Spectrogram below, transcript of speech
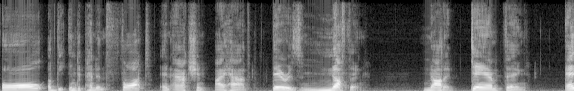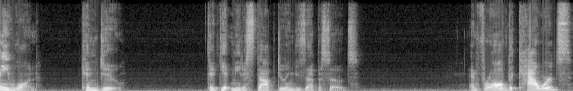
all of the independent thought and action I have. There is nothing, not a damn thing, anyone can do to get me to stop doing these episodes. And for all the cowards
